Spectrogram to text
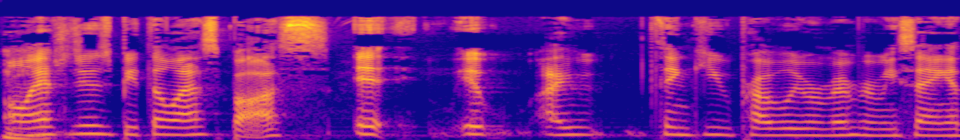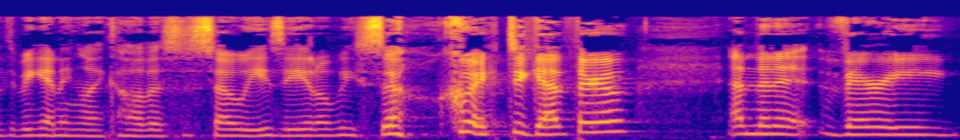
All I have to do is beat the last boss. It it I think you probably remember me saying at the beginning like, "Oh, this is so easy. It'll be so quick to get through." And then it very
